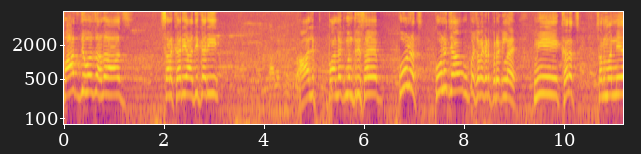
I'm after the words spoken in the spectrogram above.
पाच दिवस झालं आज सरकारी अधिकारी आले पालकमंत्री साहेब कोणच कोणच या उपोषणाकडे फिरकलं आहे मी खरंच सन्माननीय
